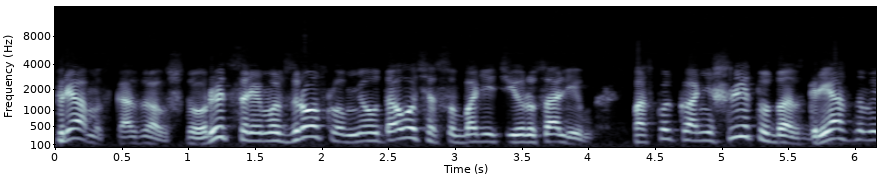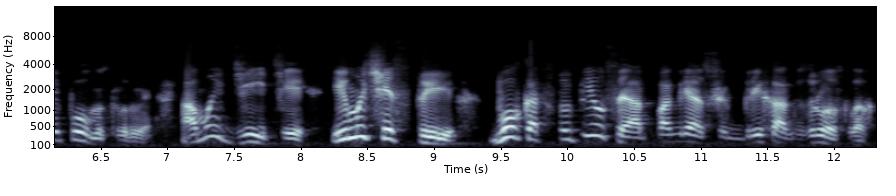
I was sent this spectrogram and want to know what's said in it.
прямо сказал, что рыцарям и взрослым не удалось освободить Иерусалим, поскольку они шли туда с грязными помыслами. А мы дети, и мы чисты. Бог отступился от погрязших грехах взрослых,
